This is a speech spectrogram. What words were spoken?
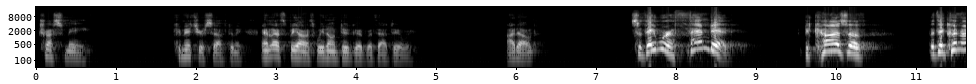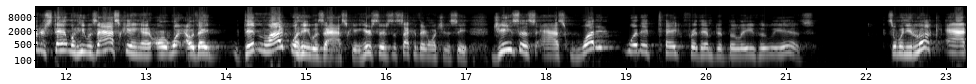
Trust me. Commit yourself to me. And let's be honest, we don't do good with that, do we? I don't. So they were offended because of that they couldn't understand what he was asking or what or they didn't like what he was asking. Here's, here's the second thing I want you to see. Jesus asked, what would it take for them to believe who he is? So when you look at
